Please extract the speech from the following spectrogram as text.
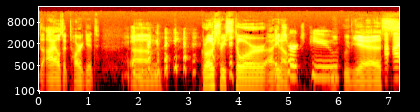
the aisles at Target, um, Exactly. grocery The- store, uh, you know, church pew. y- yes. I,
